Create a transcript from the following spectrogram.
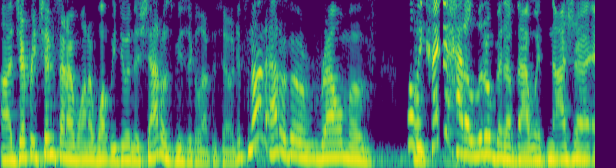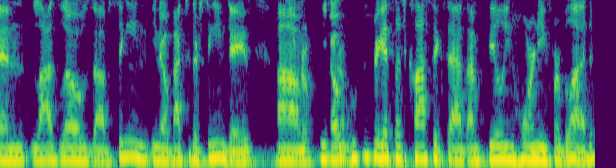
uh, Jeffrey Chim said, "I want a What We Do in the Shadows musical episode." It's not out of the realm of well, we kind of had a little bit of that with Nadja and Laszlo's uh, singing, you know, back to their singing days. Um, you know, who can forget such classics as "I'm Feeling Horny for Blood,"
